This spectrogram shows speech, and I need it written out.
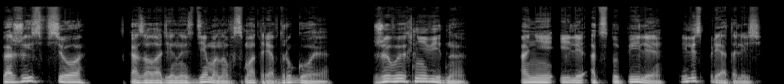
«Кажись, все», сказал один из демонов, смотря в другое. «Живых не видно. Они или отступили, или спрятались.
